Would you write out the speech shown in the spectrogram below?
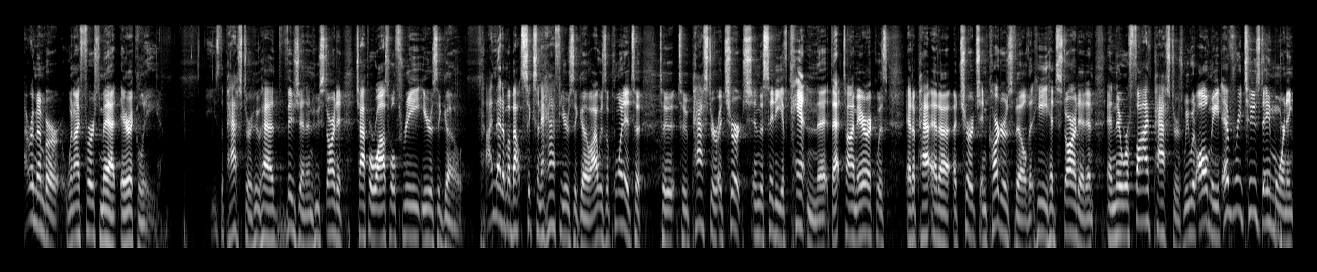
I remember when I first met Eric Lee. He's the pastor who had vision and who started Chapel Roswell three years ago. I met him about six and a half years ago. I was appointed to, to, to pastor a church in the city of Canton. At that time, Eric was at, a, at a, a, church in Cartersville that he had started, and, and there were five pastors. We would all meet every Tuesday morning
